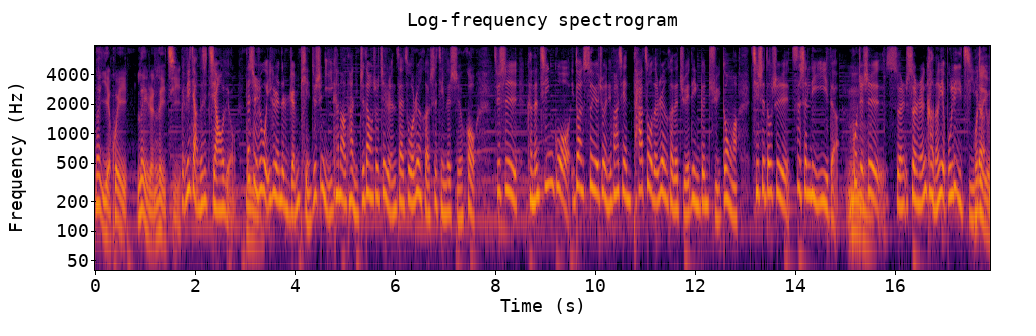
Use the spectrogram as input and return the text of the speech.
那也会累人累己。你讲的是交流，但是。如果一个人的人品，就是你一看到他，你知道说这个人在做任何事情的时候，就是可能经过一段岁月之后，你发现他做的任何的决定跟举动啊，其实都是自身利益的，或者是损损人可能也不利己，或者有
